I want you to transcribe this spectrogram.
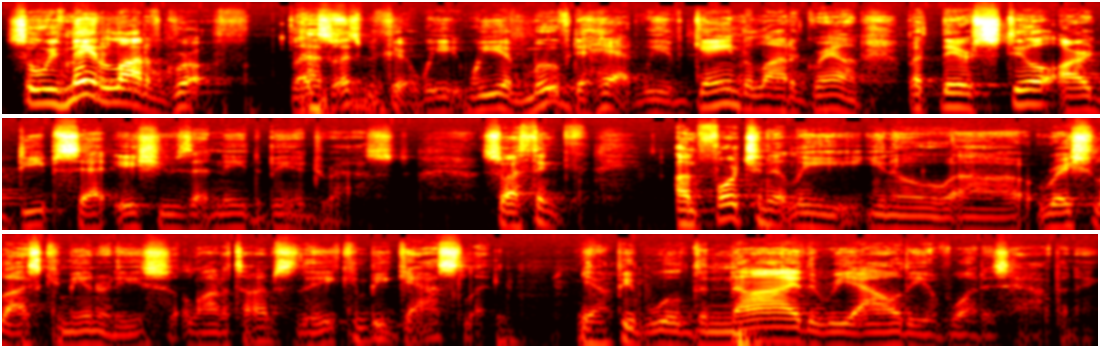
So we've made a lot of growth. Let's, let's be clear. We, we have moved ahead. We have gained a lot of ground, but there still are deep set issues that need to be addressed. So I think, unfortunately, you know, uh, racialized communities, a lot of times they can be gaslit. Yeah. People will deny the reality of what is happening.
